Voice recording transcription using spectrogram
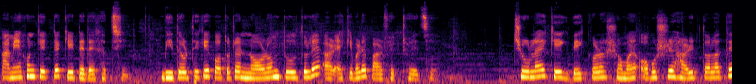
আমি এখন কেকটা কেটে দেখাচ্ছি। ভিতর থেকে কতটা নরম তুলতুলে আর একেবারে পারফেক্ট হয়েছে। চুলায় কেক বেক করার সময় অবশ্যই হাঁড়ির তলাতে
